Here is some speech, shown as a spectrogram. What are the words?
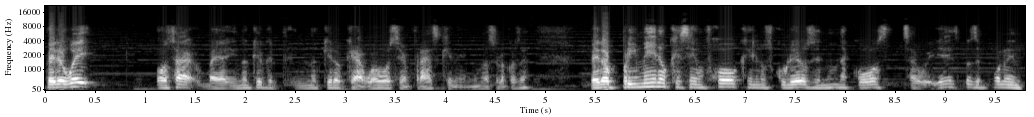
Pero, güey, o sea, vaya, y no quiero que no quiero que a huevos se enfrasquen en una sola cosa. Pero primero que se enfoquen los culeros en una cosa, güey. Ya después se ponen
